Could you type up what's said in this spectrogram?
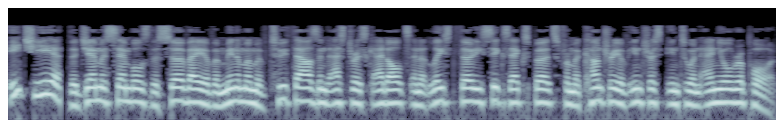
Each year, the GEM assembles the survey of a minimum of 2,000 asterisk adults and at least 36 experts from a country of interest into an annual report.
